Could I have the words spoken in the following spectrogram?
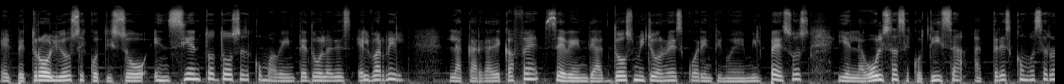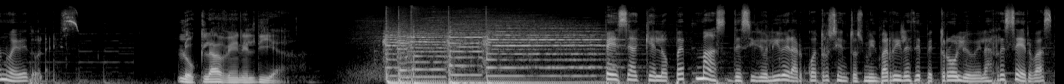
El petróleo se cotizó en 112,20 dólares el barril. La carga de café se vende a 2.049.000 pesos y en la bolsa se cotiza a 3,09 dólares. Lo clave en el día. Pese a que el OPEP más decidió liberar 400.000 barriles de petróleo de las reservas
